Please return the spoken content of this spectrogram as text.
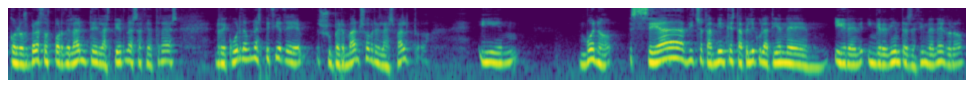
con los brazos por delante, las piernas hacia atrás, recuerda una especie de Superman sobre el asfalto. Y bueno, se ha dicho también que esta película tiene ingredientes de cine negro,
